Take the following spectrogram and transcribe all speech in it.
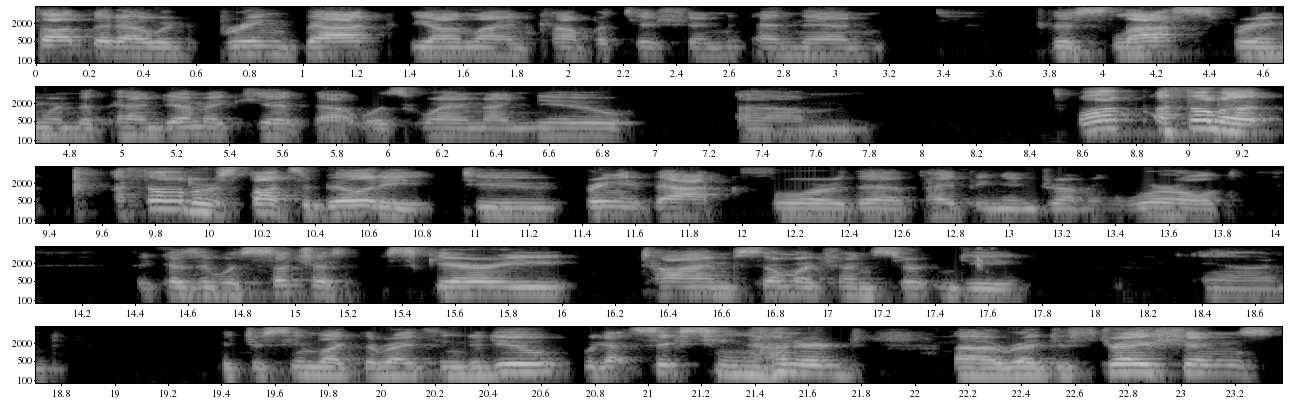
thought that I would bring back the online competition. And then this last spring when the pandemic hit, that was when I knew, um, well, I felt a, I felt a responsibility to bring it back for the piping and drumming world because it was such a scary time, so much uncertainty. And it just seemed like the right thing to do. We got 1,600 uh, registrations.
